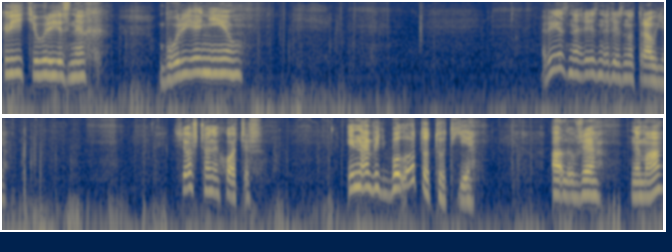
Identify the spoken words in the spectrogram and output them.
Квітів різних, бур'янів. Різне, різне, різнотрав'я. Все, що не хочеш. І навіть болото тут є, але вже нема,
